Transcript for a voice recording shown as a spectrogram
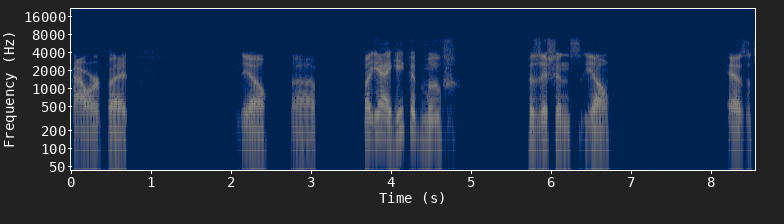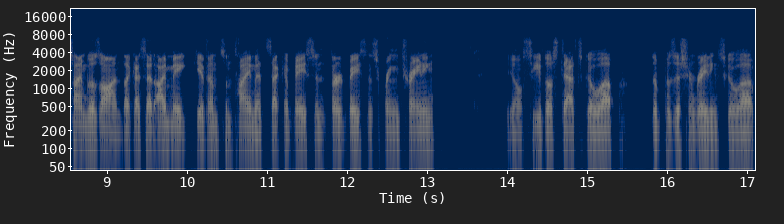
power, but you know, uh, but yeah, he could move positions, you know, as the time goes on. Like I said, I may give him some time at second base and third base in spring training. You know, see if those stats go up, the position ratings go up.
